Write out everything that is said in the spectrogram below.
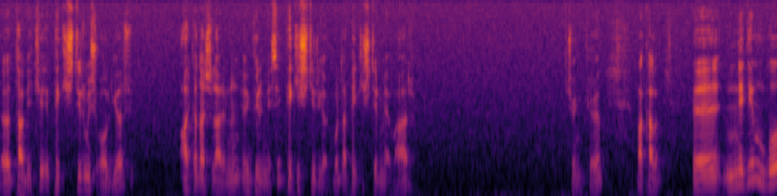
E, tabii ki pekiştirmiş oluyor. Arkadaşlarının e, gülmesi pekiştiriyor. Burada pekiştirme var. Çünkü bakalım. Ee, Nedim bu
